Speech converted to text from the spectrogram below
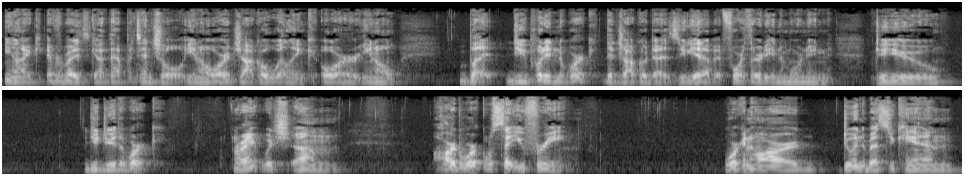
You know, like everybody's got that potential. You know, or a Jocko Willink, or you know. But do you put in the work that Jocko does? Do you get up at four thirty in the morning? Do you do you do the work? right? Which um, hard work will set you free. Working hard, doing the best you can,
